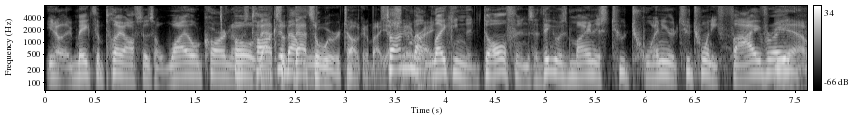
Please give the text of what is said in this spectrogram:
You know, it'd make the playoffs as a wild card. And I was Oh, talking that's what, about that's what we were talking about. talking about right. liking the Dolphins. I think it was minus two twenty or two twenty five, right? Yeah.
